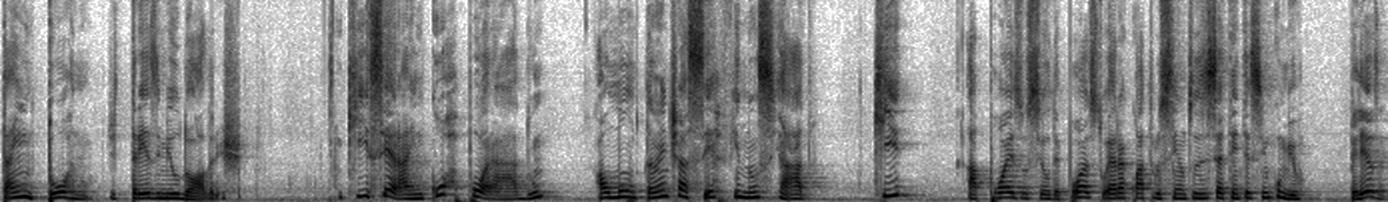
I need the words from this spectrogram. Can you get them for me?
está em torno de 13 mil dólares, que será incorporado ao montante a ser financiado, que após o seu depósito era 475 mil, beleza?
